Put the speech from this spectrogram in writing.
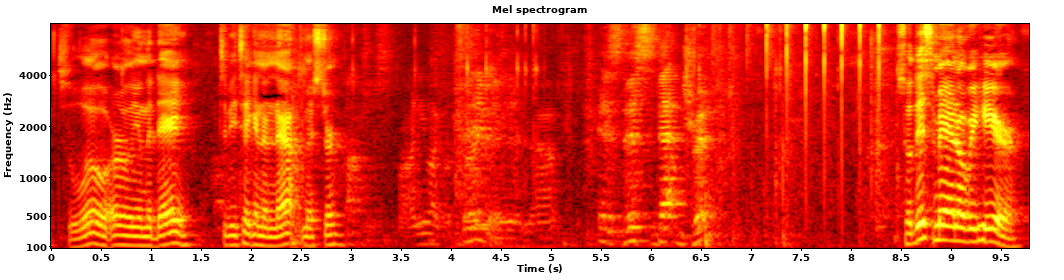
It's a little early in the day to be taking a nap, mister. Bro, I need like a 30 minute nap. Is this that drip? So this man over here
